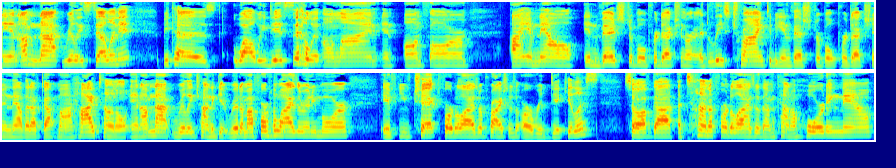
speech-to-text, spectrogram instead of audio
And I'm not really selling it because while we did sell it online and on farm, I am now in vegetable production, or at least trying to be in vegetable production now that I've got my high tunnel, and I'm not really trying to get rid of my fertilizer anymore. If you've checked, fertilizer prices are ridiculous. So I've got a ton of fertilizer that I'm kind of hoarding now.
